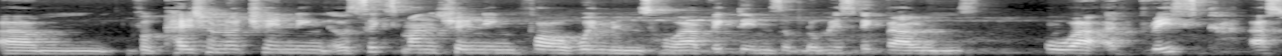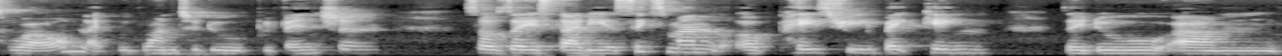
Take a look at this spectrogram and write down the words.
um, vocational training or six month training for women who are victims of domestic violence who are at risk as well. Like we want to do prevention. So they study a six month of pastry baking. They do um,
